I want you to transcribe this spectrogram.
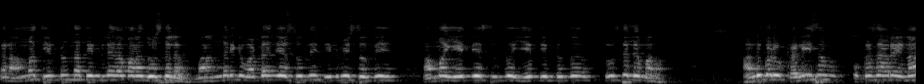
కానీ అమ్మ తింటుందా తింటలేదా మనం చూస్తలేం. మనందరికీ వడ్డం చేస్తుంది తినిపిస్తుంది. అమ్మ ఏం చేస్తుందో ఏం తింటుందో చూస్తలేం మనం. అందుకొరకు కనీసం ఒక్కసారైనా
